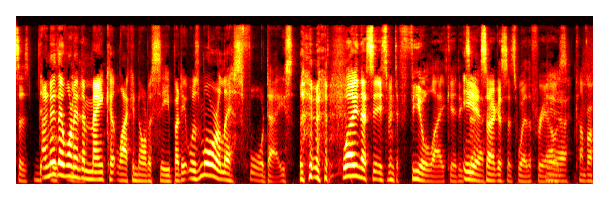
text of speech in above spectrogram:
that's a- I know they wanted yeah. to make it like an Odyssey, but it was more or less four days. Well, I think that's it's meant to feel like it. Exactly. Yeah. So I guess that's where the three hours Yeah. come from.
